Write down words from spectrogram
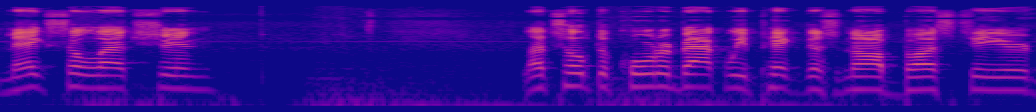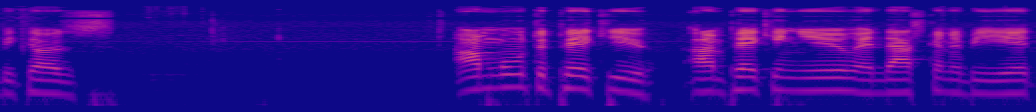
Make selection. Let's hope the quarterback we pick does not bust here because I'm going to pick you. I'm picking you, and that's going to be it.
